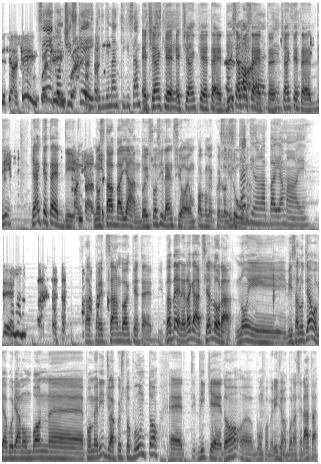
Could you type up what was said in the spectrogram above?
sì, siamo 5. Sì, con cheesecake, ti dimentichi sempre e c'è, anche, e c'è anche Teddy, eh, siamo no, 7, c'è anche Teddy. Che anche Teddy Fantastico. non sta abbaiando, il suo silenzio è un po' come quello sì, di Luna. Teddy non abbaia mai. Sì. sta apprezzando anche Teddy. Va bene, ragazzi, allora noi vi salutiamo, vi auguriamo un buon eh, pomeriggio. A questo punto eh, ti, vi chiedo, eh, buon pomeriggio, una buona serata,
